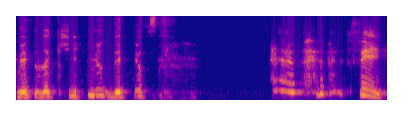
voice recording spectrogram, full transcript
mesa aqui, meu Deus. Sim,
